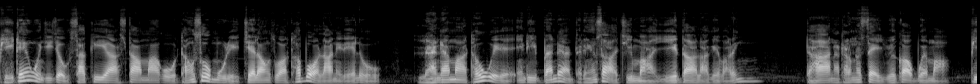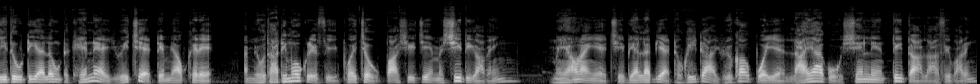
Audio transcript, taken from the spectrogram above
ဗြိတိန်ဝန်ကြီးချုပ်ဆာကီယာစတာမာကိုတောင်းဆိုမှုတွေကျဲလောင်စွာထွက်ပေါ်လာနေတယ်လို့လန်ဒန်မှာထုတ်ဝေတဲ့အင်ဒီပန်ဒန်သတင်းစာကြီးမှာရေးသားလာခဲ့ပါတယ်။ဒါက2020ရွေးကောက်ပွဲမှာ ပြည်သူတရက်လုံးတခဲနဲ့ရွေးချယ်တင်မြှောက်ခဲ့တဲ့အမျိုးသားဒီမိုကရေစီဖွဲ့ချုပ်ပါရှိခြင်းမရှိသေးကပင်မယောင်းနိုင်ရဲ့ခြေပြက်လက်ပြက်ဒုက္ခိတရွေးကောက်ပွဲရဲ့လာရကိုရှင်းလင်းသိတာလာစေပါတယ်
